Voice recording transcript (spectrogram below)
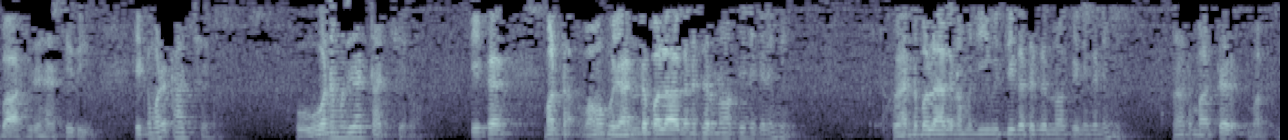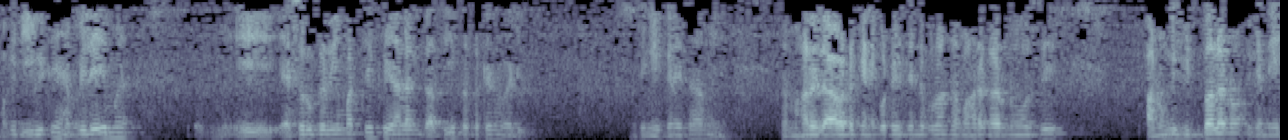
බාහිර හැසිරී ඒක මට ටච් වෙනවා. ඕනම දෙයක් ටච් වෙනවා. ඒක මන්ට මම හොයන්න බලාගෙන කරනවා කියන එක නෙමෙයි. හොයන්න බලාගෙනම ජීවිතය ගත කරනවා කියන එක නෙමෙයි. මට මගේ ජීවිතේ හැම වෙලෙම ඒ ඇසුරු කිරීමත් එක්ක යාළගේ ගතිය ප්‍රකට වෙන වැඩි. ඉතින් ඒක නිසා මේ සමහර වෙලාවට කෙනෙකුට හිතෙන්න පුළුවන් සමහර කරුණු ඔස්සේ අනුන්ගේ හිත් බලනවා. ඒ කියන්නේ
